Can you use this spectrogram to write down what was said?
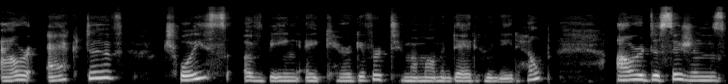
our active choice of being a caregiver to my mom and dad who need help, our decisions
